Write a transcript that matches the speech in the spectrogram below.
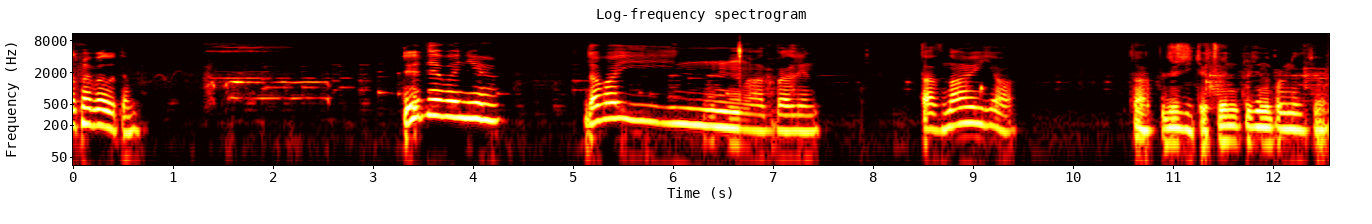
Сейчас ми вилетим. Ти де мені? Давай. А, блін. Та знаю я. Так, подождите, а что я тоді неправильно сделал?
